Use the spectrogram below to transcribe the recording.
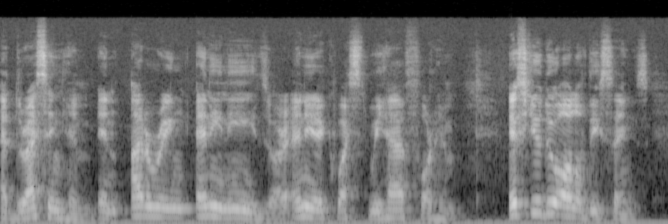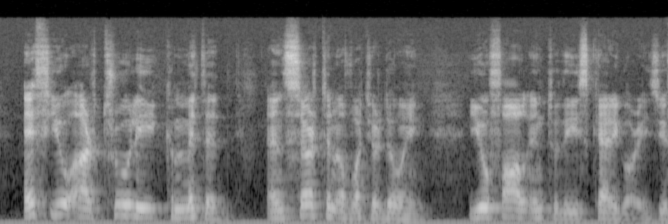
addressing Him, in uttering any needs or any requests we have for Him. If you do all of these things, if you are truly committed and certain of what you're doing, you fall into these categories. You,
